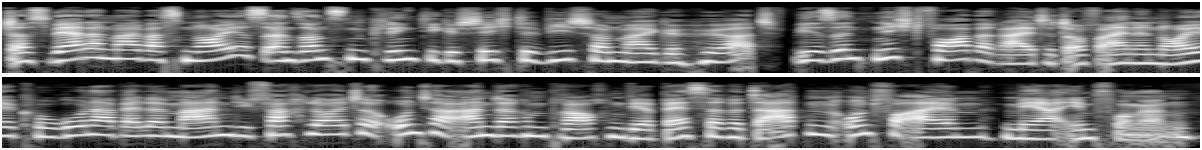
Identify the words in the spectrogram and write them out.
Das wäre dann mal was Neues. Ansonsten klingt die Geschichte wie schon mal gehört. Wir sind nicht vorbereitet auf eine neue Corona-Welle, mahnen die Fachleute. Unter anderem brauchen wir bessere Daten und vor allem mehr Impfungen.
